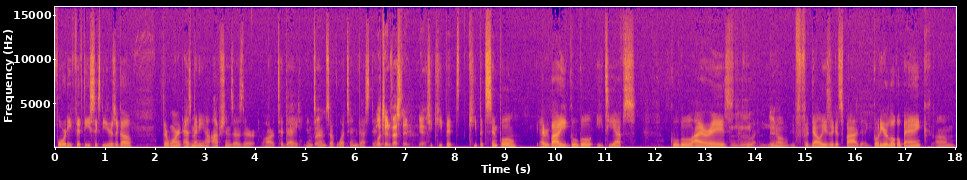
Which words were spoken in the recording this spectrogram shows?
40 50 60 years ago there weren't as many uh, options as there are today in terms of what to invest in What to invest in? Yeah. you keep it keep it simple. Everybody Google ETFs, Google IRAs. Mm-hmm. You Yeah. know, Fidelity is a good spot. Go to your local bank. Um,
